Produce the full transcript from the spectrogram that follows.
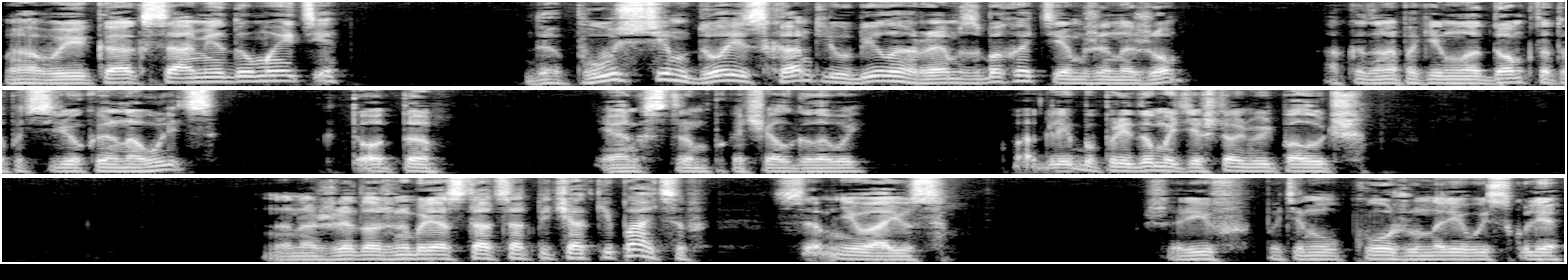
«А вы как сами думаете?» «Допустим, Дорис Хантли убила Рэмсбаха тем же ножом, а когда она покинула дом, кто-то подстерег ее на улице?» «Кто-то...» Энгстром покачал головой. «Могли бы придумать и что-нибудь получше». На ноже должны были остаться отпечатки пальцев. Сомневаюсь. Шериф потянул кожу на левой скуле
